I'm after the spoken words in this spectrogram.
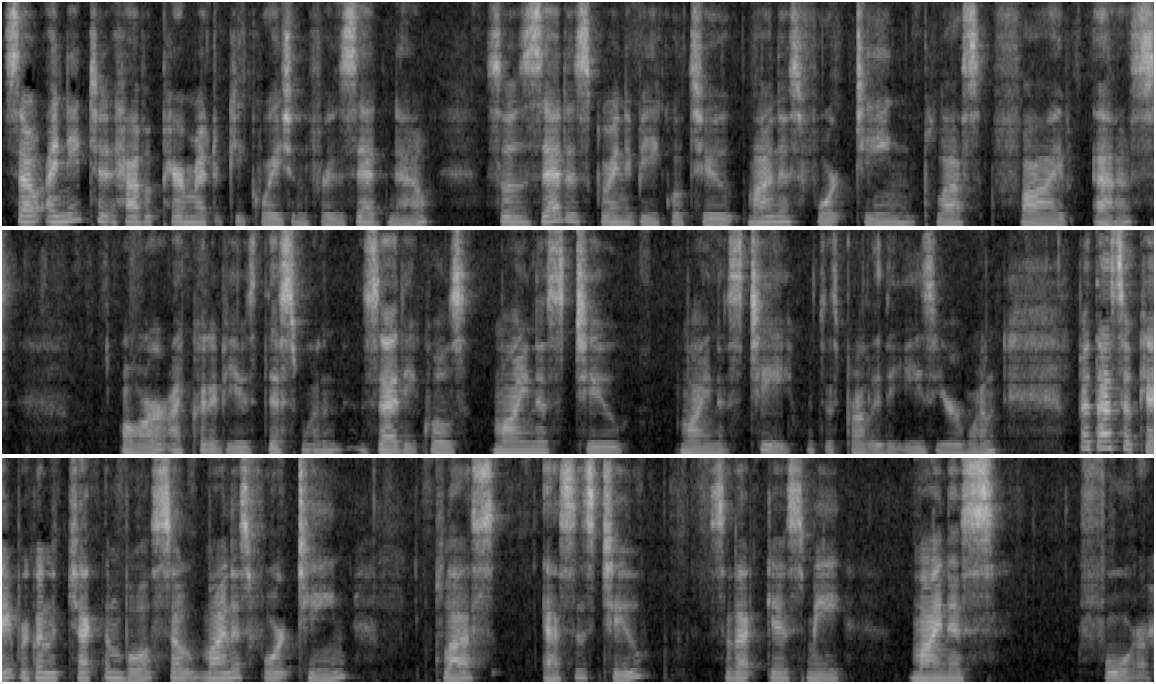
So I need to have a parametric equation for z now. So z is going to be equal to minus 14 plus 5s. Or I could have used this one, z equals minus 2 minus t, which is probably the easier one. But that's okay, we're going to check them both. So minus 14 plus s is 2, so that gives me minus 4.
